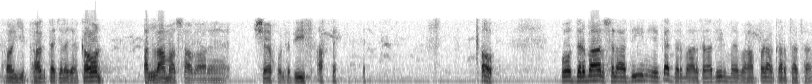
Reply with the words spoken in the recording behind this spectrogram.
اور یہ بھاگتا چلا جائے کون؟ علامہ صاحب آ رہے ہیں۔ شیخ الحدیث آ رہے ہیں۔ تو وہ دربار سلادین ایک ہے دربار سلادین میں وہاں پڑھا کرتا تھا۔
